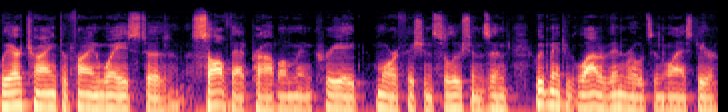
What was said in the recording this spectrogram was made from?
We are trying to find ways to solve that problem and create more efficient solutions, and we've made a lot of inroads in the last year.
